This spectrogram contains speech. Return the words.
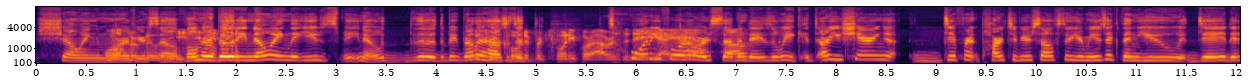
showing more of yourself, Vulnerability. knowing that you, you know, the the Big Brother house is a for 24 hours a day. 24 Yeah, yeah, yeah. hours, seven Um, days a week. Are you sharing different parts of yourself through your music than you did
